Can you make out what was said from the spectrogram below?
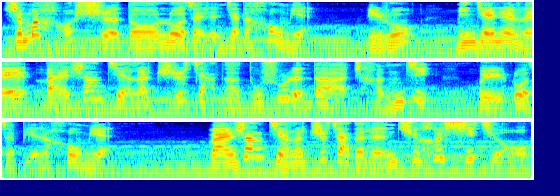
什么好事都落在人家的后面。比如民间认为晚上剪了指甲的读书人的成绩会落在别人后面。晚上剪了指甲的人去喝喜酒，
